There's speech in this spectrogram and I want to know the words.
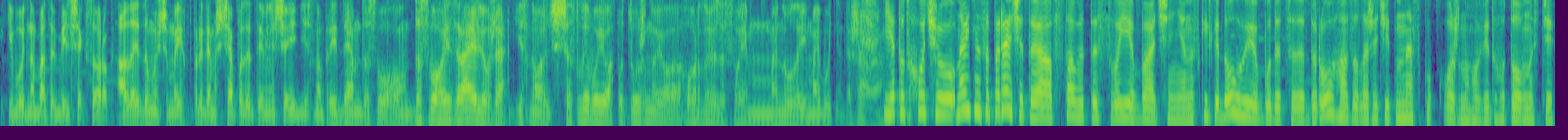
які будуть набагато більше як 40. Але я думаю, що ми їх прийдемо ще позитивніше і дійсно прийдемо до свого до свого Ізраїлю вже дійсно щасливою, потужною, гордою за своїм минуле і майбутнє державою. Я тут хочу навіть не заперечити, а вставити своє бачення. Наскільки довгою буде ця дорога, залежить від внеску кожного від від готовності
